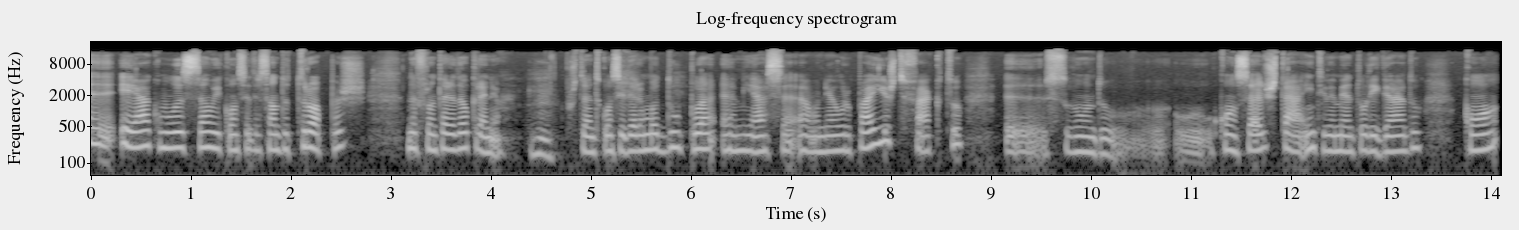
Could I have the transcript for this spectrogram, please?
eh, é a acumulação e concentração de tropas na fronteira da Ucrânia. Uhum. Portanto, considera uma dupla ameaça à União Europeia e este facto, eh, segundo o Conselho, está intimamente ligado com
